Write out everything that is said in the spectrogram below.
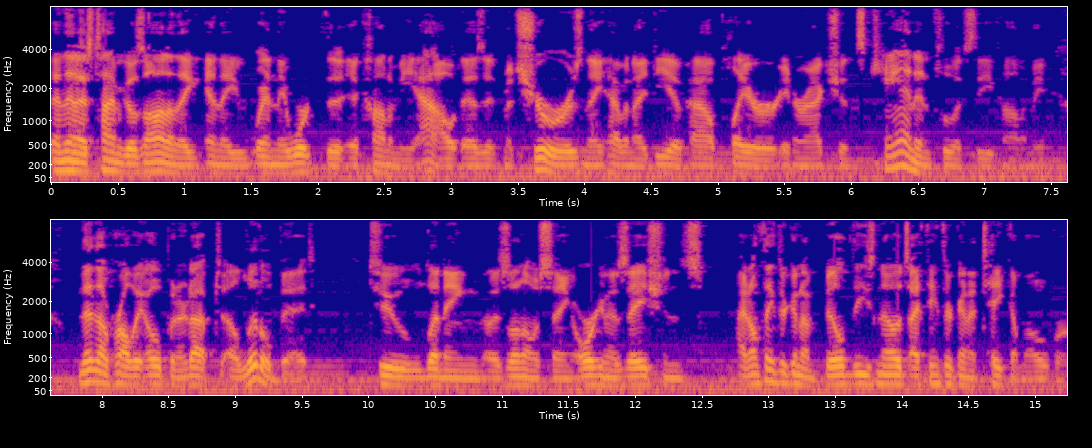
and then as time goes on and they and they when they work the economy out as it matures and they have an idea of how player interactions can influence the economy then they'll probably open it up to a little bit to letting, as Lena was saying, organizations. I don't think they're going to build these nodes. I think they're going to take them over,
